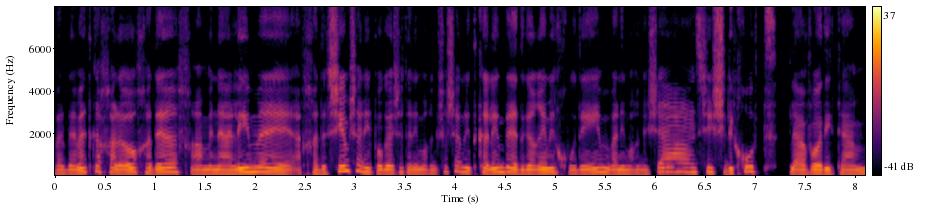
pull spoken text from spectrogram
אבל באמת ככה לאורך הדרך, המנהלים אה, החדשים שאני פוגשת, אני מרגישה שהם נתקלים באתגרים ייחודיים, ואני מרגישה איזושהי שליחות לעבוד איתם.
